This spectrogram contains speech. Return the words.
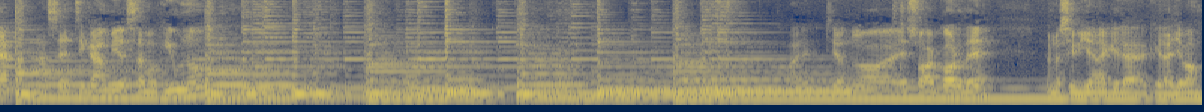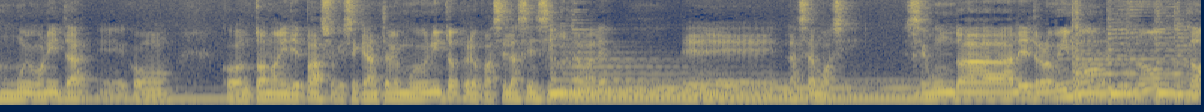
Hacer este cambio, hacemos aquí 1. esos acordes, una sevillana que la, que la llevas muy bonita, eh, con, con tonos y de paso que se quedan también muy bonitos, pero para hacer la sencillita, ¿vale? Eh, la hacemos así. Segunda letra lo mismo, 1, 2,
